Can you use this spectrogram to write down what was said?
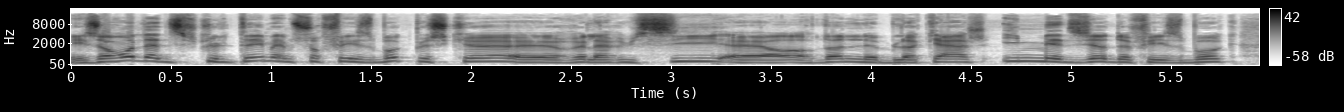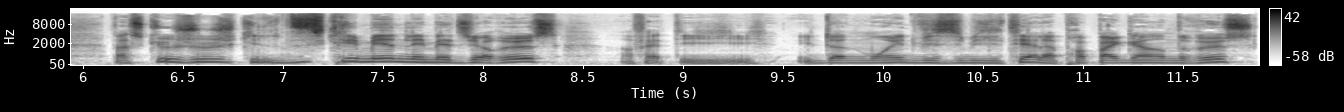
ils auront de la difficulté, même sur Facebook, puisque euh, la Russie euh, ordonne le blocage immédiat de Facebook parce que juge qu'il discrimine les médias russes. En fait, il, donne moins de visibilité à la propagande russe,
